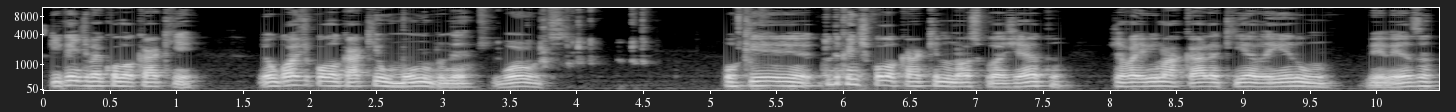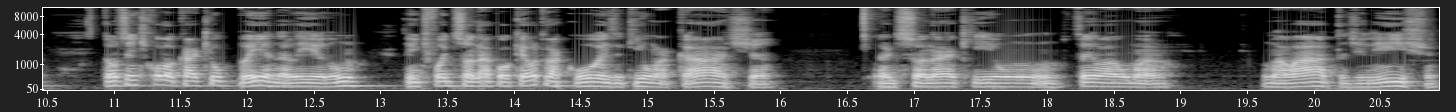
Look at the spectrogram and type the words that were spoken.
o que, que a gente vai colocar aqui? Eu gosto de colocar aqui o mundo, né? Worlds. Porque tudo que a gente colocar aqui no nosso projeto já vai vir marcado aqui a Layer 1, beleza? Então se a gente colocar aqui o player na Layer 1, se a gente for adicionar qualquer outra coisa aqui, uma caixa, adicionar aqui um, sei lá, uma, uma lata de lixo,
